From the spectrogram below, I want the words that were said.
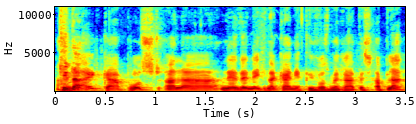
Κοίτα, Κολλάει κάπως, αλλά ναι, δεν έχει να κάνει ακριβώς με γάτες. Απλά.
